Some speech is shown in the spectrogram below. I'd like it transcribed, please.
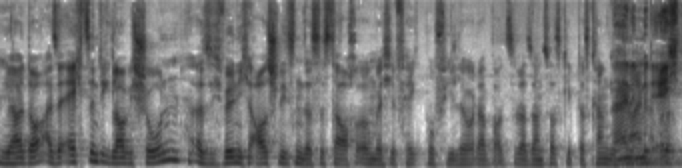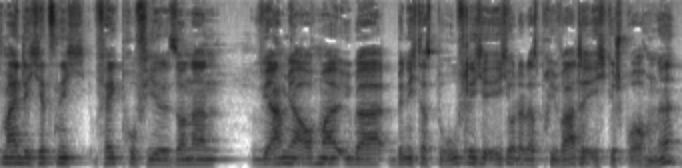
Ja, doch, also echt sind die, glaube ich, schon. Also ich will nicht ausschließen, dass es da auch irgendwelche Fake-Profile oder Bots oder sonst was gibt. Das kann gut Nein, sein. mit echt meinte ich jetzt nicht Fake-Profil, sondern wir haben ja auch mal über, bin ich das berufliche Ich oder das private Ich gesprochen, ne?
